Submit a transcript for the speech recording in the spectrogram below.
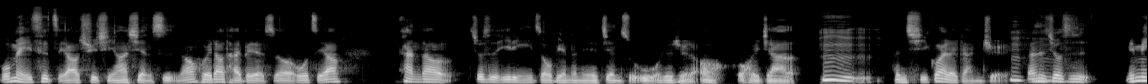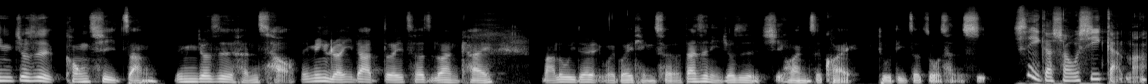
我每一次只要去其他县市，然后回到台北的时候，我只要看到就是一零一周边的那些建筑物，我就觉得哦，我回家了。嗯，很奇怪的感觉，嗯但是就是明明就是空气脏，明明就是很吵，明明人一大堆，车子乱开，马路一堆违规停车，但是你就是喜欢这块土地这座城市。是一个熟悉感吗？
